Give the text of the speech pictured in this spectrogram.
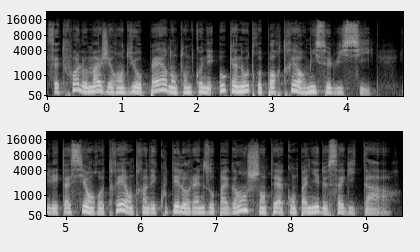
Cette fois, l'hommage est rendu au père dont on ne connaît aucun autre portrait hormis celui-ci. Il est assis en retrait en train d'écouter Lorenzo Pagan chanter accompagné de sa guitare.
